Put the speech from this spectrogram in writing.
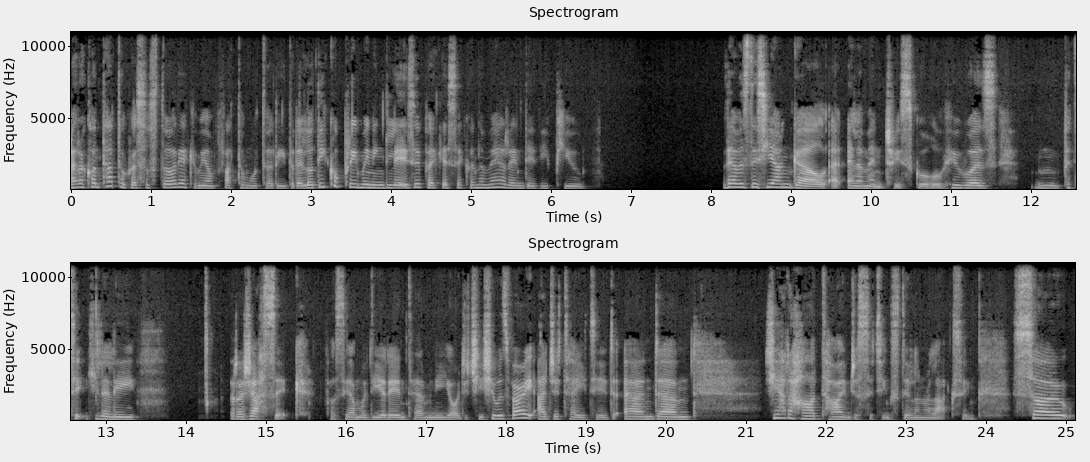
ha raccontato questa storia che mi ha fatto molto ridere. Lo dico prima in inglese perché secondo me rende di più. There was this young girl at elementary school who was particularly rajasic, possiamo dire in termini yogici. She was very agitated and um, she had a hard time just sitting still and relaxing. So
